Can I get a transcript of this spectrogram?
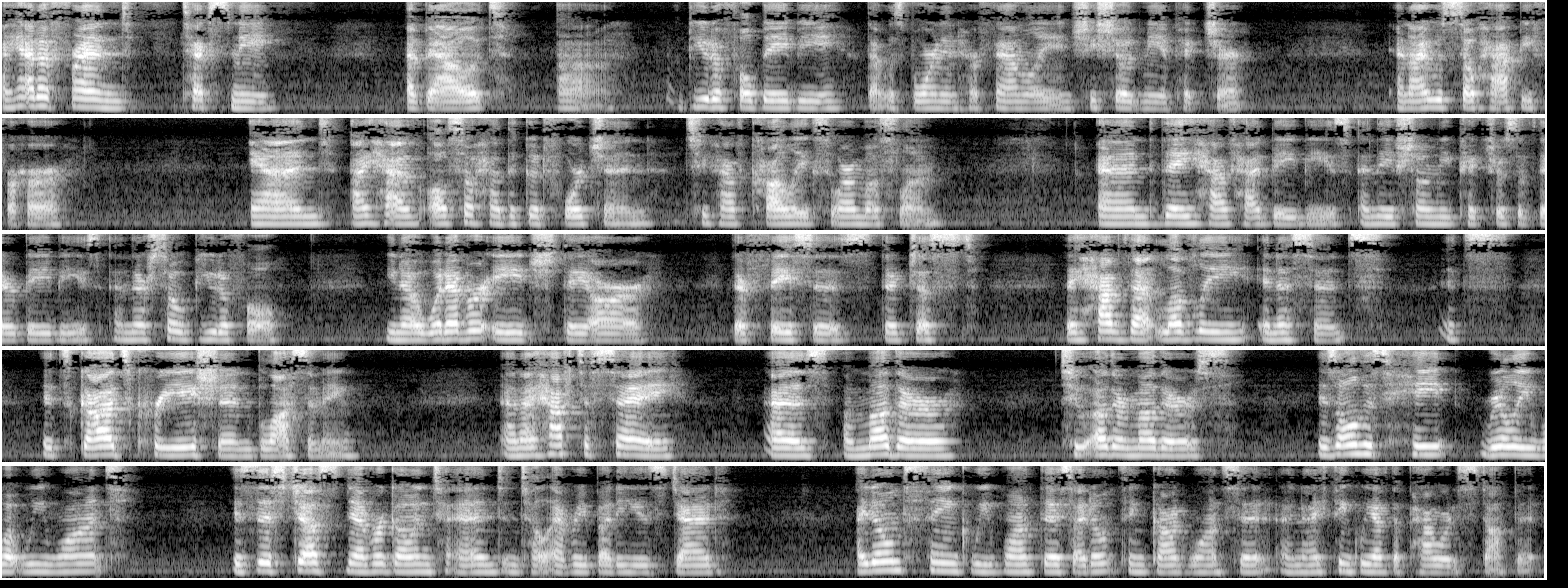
I had a friend text me about uh, a beautiful baby that was born in her family, and she showed me a picture. And I was so happy for her. And I have also had the good fortune to have colleagues who are Muslim and they have had babies and they've shown me pictures of their babies and they're so beautiful. You know, whatever age they are, their faces, they're just they have that lovely innocence. It's it's God's creation blossoming. And I have to say as a mother to other mothers, is all this hate really what we want? Is this just never going to end until everybody is dead? I don't think we want this. I don't think God wants it. And I think we have the power to stop it.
